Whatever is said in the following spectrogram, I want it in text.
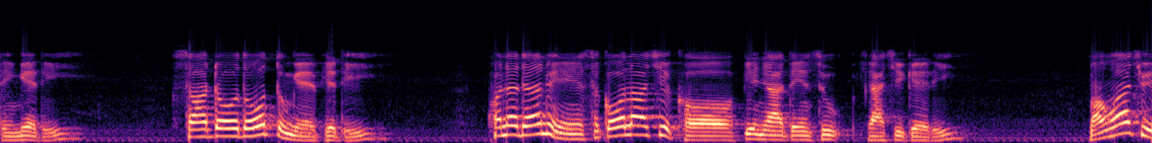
သင်ခဲ့သည်စာတော်သောသူငယ်ဖြစ်သည် ခုနှစ်တန်းတွင် စကောလာချစ်ခေါ်ပညာသင်စုရရှိခဲ့သည်။မောင်ဝါချွေ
